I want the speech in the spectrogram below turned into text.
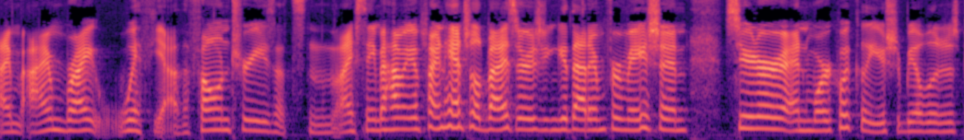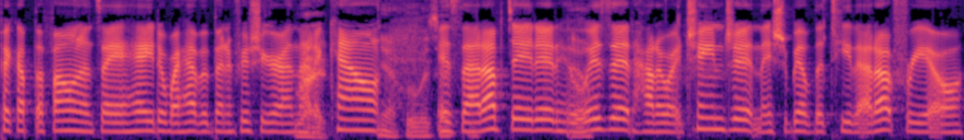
I'm I'm right with you. The phone trees. That's the nice thing about having a financial advisor is you can get that information sooner and more quickly. You should be able to just pick up the phone and say, "Hey, do I have a beneficiary on that Right. account? Yeah, who is is that updated? Who is Yeah. it? How do I change it?" And they should be able to tee that up for you.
